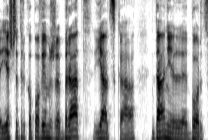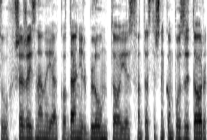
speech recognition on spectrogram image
Y, jeszcze tylko powiem, że brat Jacka, Daniel Borcuch, szerzej znany jako Daniel Blum, to jest fantastyczny kompozytor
